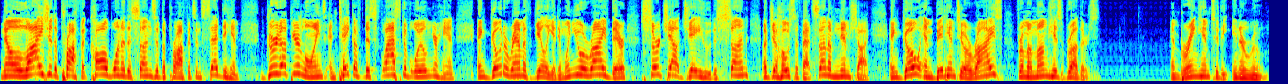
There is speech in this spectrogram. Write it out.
Now Elisha the prophet called one of the sons of the prophets and said to him, Gird up your loins and take this flask of oil in your hand and go to Ramoth Gilead. And when you arrive there, search out Jehu, the son of Jehoshaphat, son of Nimshi, and go and bid him to arise from among his brothers and bring him to the inner room.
